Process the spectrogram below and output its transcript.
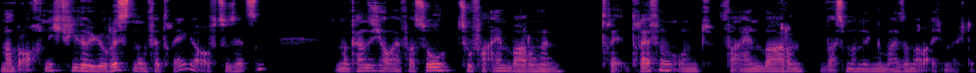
man braucht nicht viele Juristen, um Verträge aufzusetzen. Man kann sich auch einfach so zu Vereinbarungen tre treffen und vereinbaren, was man denn gemeinsam erreichen möchte.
